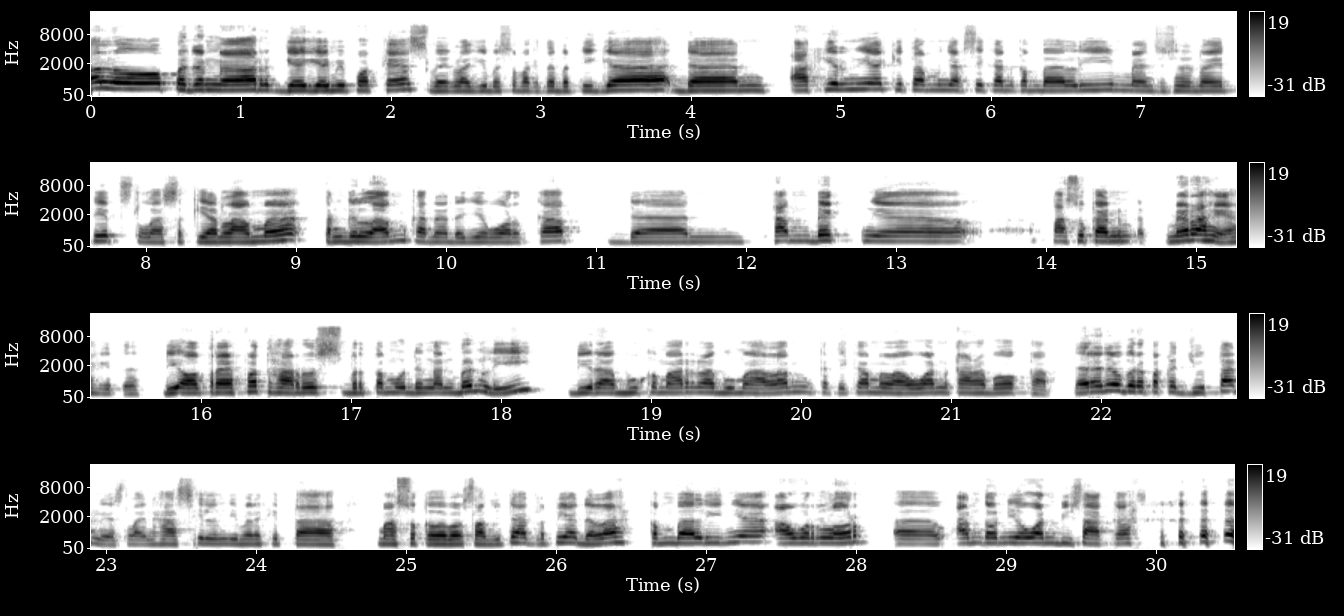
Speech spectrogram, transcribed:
Halo pendengar GGMI Podcast, baik lagi bersama kita bertiga dan akhirnya kita menyaksikan kembali Manchester United setelah sekian lama tenggelam karena adanya World Cup dan comebacknya pasukan merah ya gitu. Di Old Trafford harus bertemu dengan Burnley di Rabu kemarin Rabu malam ketika melawan Carabao Cup. Dan ada beberapa kejutan ya selain hasil yang di mana kita masuk ke babak selanjutnya tapi adalah kembalinya Our Lord uh, Antonio Wan Bisaka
